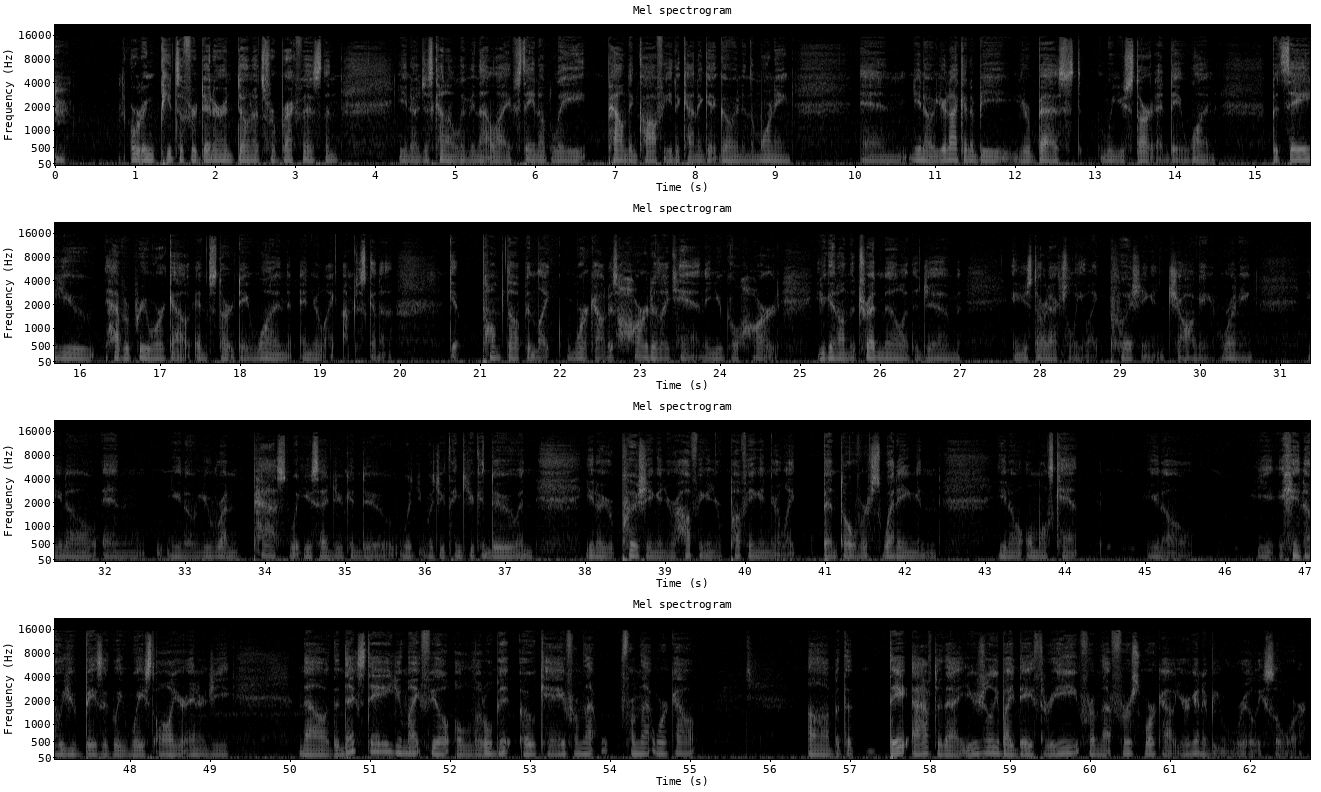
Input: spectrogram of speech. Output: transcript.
ordering pizza for dinner and donuts for breakfast and you know just kind of living that life staying up late pounding coffee to kind of get going in the morning and you know you're not going to be your best when you start at day 1 but say you have a pre-workout and start day 1 and you're like I'm just going to pumped up and like work out as hard as I can and you go hard you get on the treadmill at the gym and you start actually like pushing and jogging and running you know, and you know you run past what you said you can do, what you, what you think you can do, and you know you're pushing and you're huffing and you're puffing and you're like bent over, sweating, and you know almost can't, you know, you, you know you basically waste all your energy. Now the next day you might feel a little bit okay from that from that workout, uh, but the day after that, usually by day three from that first workout, you're gonna be really sore.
